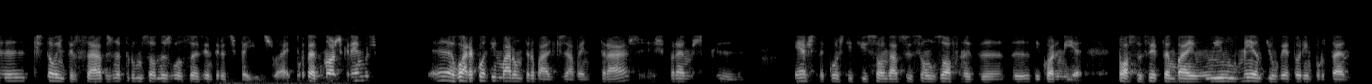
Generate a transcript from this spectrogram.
uh, que estão interessados na promoção das relações entre esses países. Não é? Portanto, nós queremos uh, agora continuar um trabalho que já vem de trás, esperamos que esta constituição da Associação Lusófona de, de, de Economia possa ser também um elemento e um vetor importante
